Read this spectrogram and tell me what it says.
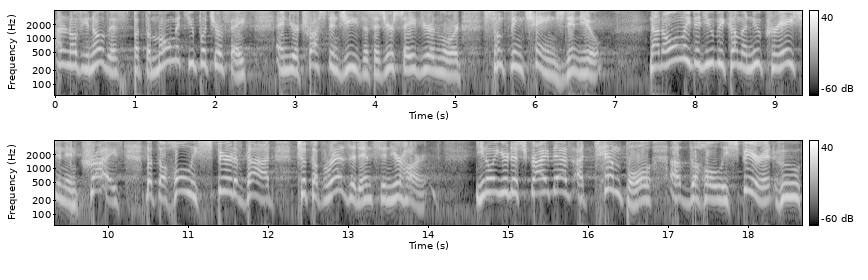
I don't know if you know this, but the moment you put your faith and your trust in Jesus as your Savior and Lord, something changed in you. Not only did you become a new creation in Christ, but the Holy Spirit of God took up residence in your heart. You know what you're described as? A temple of the Holy Spirit who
